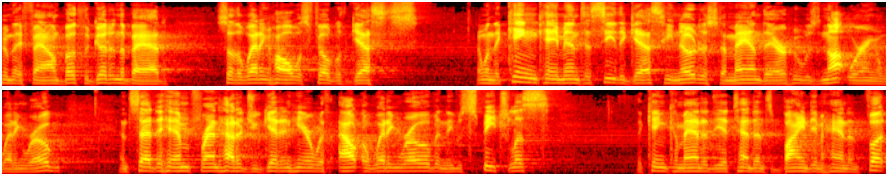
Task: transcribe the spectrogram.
whom they found, both the good and the bad. So the wedding hall was filled with guests. And when the king came in to see the guests, he noticed a man there who was not wearing a wedding robe and said to him, Friend, how did you get in here without a wedding robe? And he was speechless. The king commanded the attendants, Bind him hand and foot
